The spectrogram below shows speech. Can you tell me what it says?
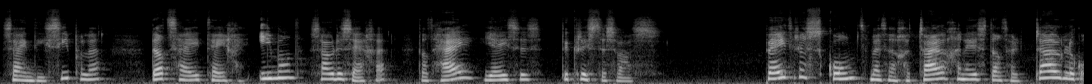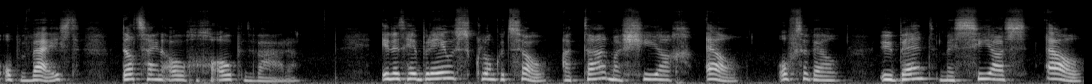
zijn discipelen dat zij tegen iemand zouden zeggen dat hij, Jezus, de Christus was. Petrus komt met een getuigenis dat er duidelijk op wijst dat zijn ogen geopend waren. In het Hebreeuws klonk het zo: Ata Mashiach El, oftewel, u bent Messias El,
